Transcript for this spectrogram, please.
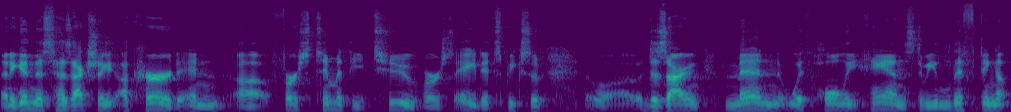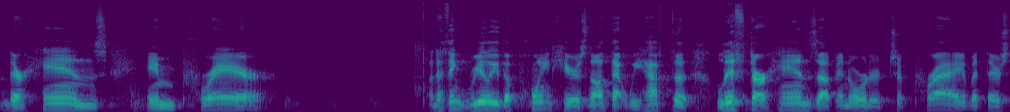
And again, this has actually occurred in uh, 1 Timothy 2, verse 8. It speaks of uh, desiring men with holy hands to be lifting up their hands in prayer. And I think really the point here is not that we have to lift our hands up in order to pray, but there's,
